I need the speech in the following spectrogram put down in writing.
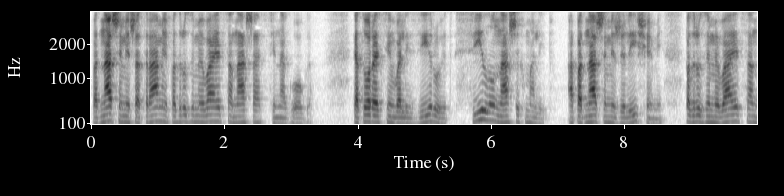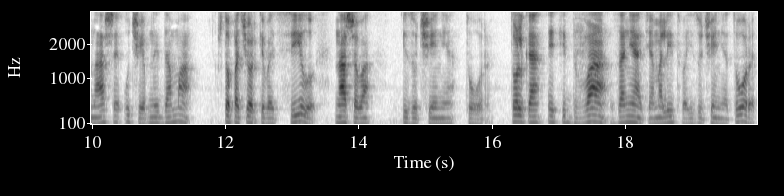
Под нашими шатрами подразумевается наша синагога которая символизирует силу наших молитв. А под нашими жилищами подразумеваются наши учебные дома, что подчеркивает силу нашего изучения Торы. Только эти два занятия, молитва и изучение Торы,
